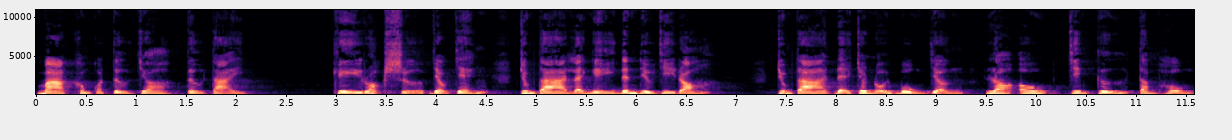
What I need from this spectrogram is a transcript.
mà không có tự do, tự tại. Khi rót sữa vào chén, chúng ta lại nghĩ đến điều gì đó. Chúng ta để cho nỗi buồn giận, lo âu chiếm cứ tâm hồn.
